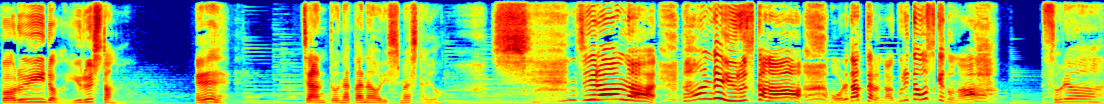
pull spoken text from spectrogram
バルイーダは許したの？ええ。ちゃんと仲直りしましたよ。信じらんない。なんで許すかな。俺だったら殴り倒すけどな。それは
